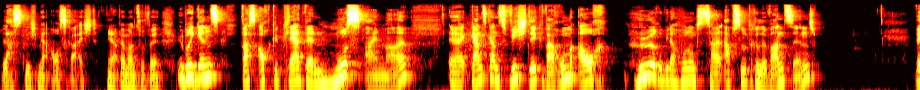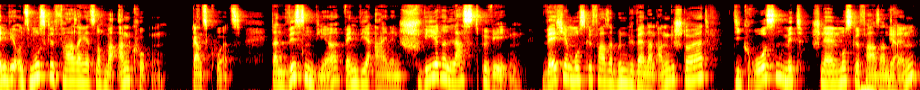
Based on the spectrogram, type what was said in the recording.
Last nicht mehr ausreicht, Ja. wenn man so will. Übrigens, was auch geklärt werden muss einmal, äh, ganz, ganz wichtig, warum auch höhere Wiederholungszahlen absolut relevant sind. Wenn wir uns Muskelfasern jetzt nochmal angucken, ganz kurz, dann wissen wir, wenn wir eine schwere Last bewegen, welche Muskelfaserbündel werden dann angesteuert? Die großen mit schnellen Muskelfasern Ja. drin,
